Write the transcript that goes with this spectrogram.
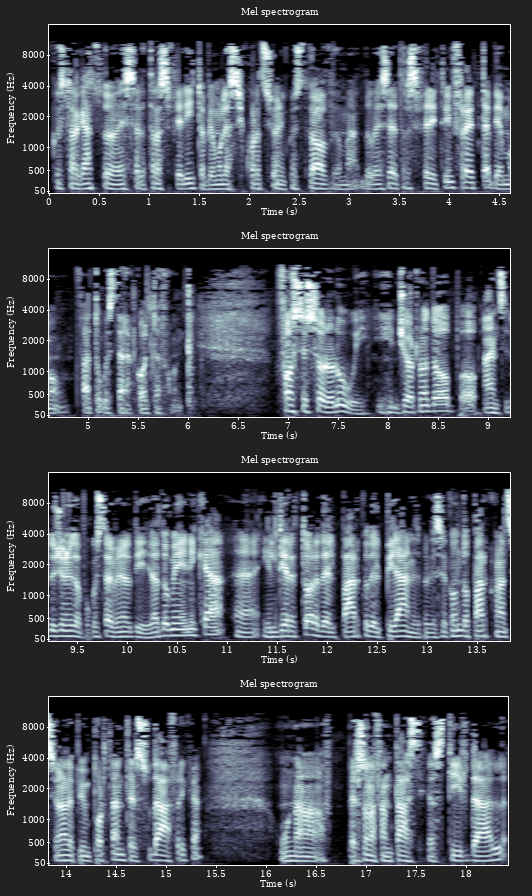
questo ragazzo doveva essere trasferito, abbiamo le assicurazioni, questo è ovvio, ma doveva essere trasferito in fretta e abbiamo fatto questa raccolta fondi. Fosse solo lui, il giorno dopo, anzi due giorni dopo, questo era venerdì, la domenica, eh, il direttore del parco del Pilanes, perché il secondo parco nazionale più importante del Sudafrica, una persona fantastica, Steve Dahl,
